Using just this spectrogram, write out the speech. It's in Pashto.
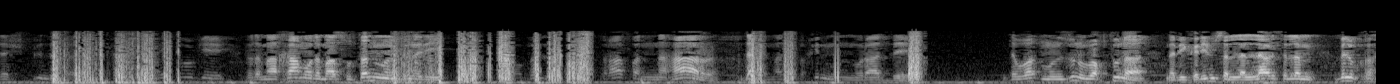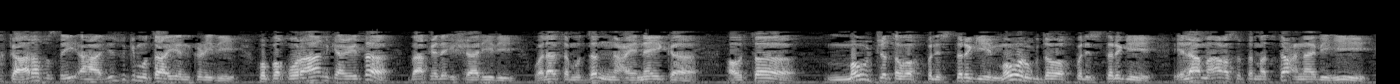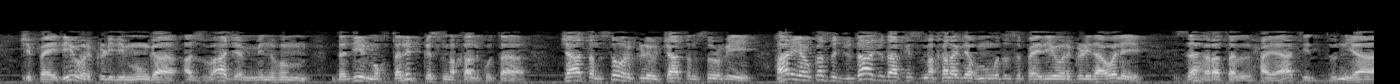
د شپې د کې د ماخام او د ماسوتن منځونه دي او بل اطراف النهار د مسبخین من مراد دی د منځونو وختونه نبی کریم صلی الله علیه وسلم بالکل ښکارا په صحیح احادیثو کې متعین کړی دي خو په قران کې هغه ته باقاعده اشاره دي ولا تمدن عینیک او ته موج ته خپل سترګې مور وګدو خپل سترګې الا ما هغه ستمتعنا به چې پیدې ورکړې دي مونږه ازواج منهم د دې مختلف قسم خلکو ته چاتم سور کړو چاتم سورغي هر یو کس جدا جدا قسم خلک دغه موږ ته پیدې ورکړي دا ولي زهرت الحیات الدنیا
